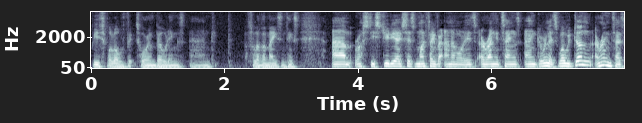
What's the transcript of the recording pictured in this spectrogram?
Beautiful old Victorian buildings and full of amazing things. Um, Rusty Studio says, my favourite animal is orangutans and gorillas. Well, we've done orangutans.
